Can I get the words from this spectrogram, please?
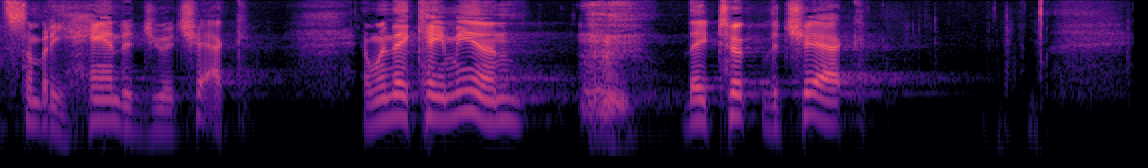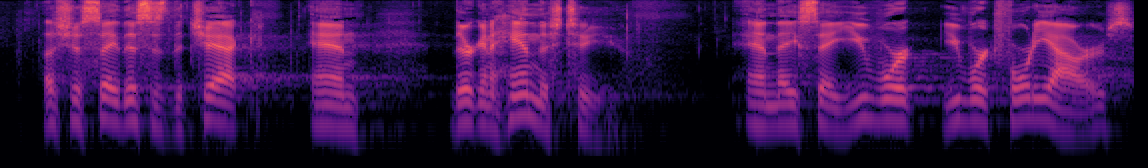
somebody handed you a check and when they came in they took the check let's just say this is the check, and they're going to hand this to you. And they say, You've worked, you've worked 40 hours.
